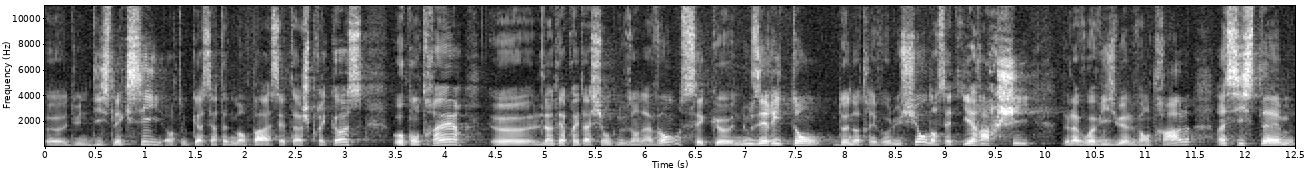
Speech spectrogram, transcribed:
euh, d'une dyslexie, en tout cas certainement pas à cet âge précoce. Au contraire, l'interprétation que nous en avons, c'est que nous héritons de notre évolution dans cette hiérarchie de la voie visuelle ventrale, un système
